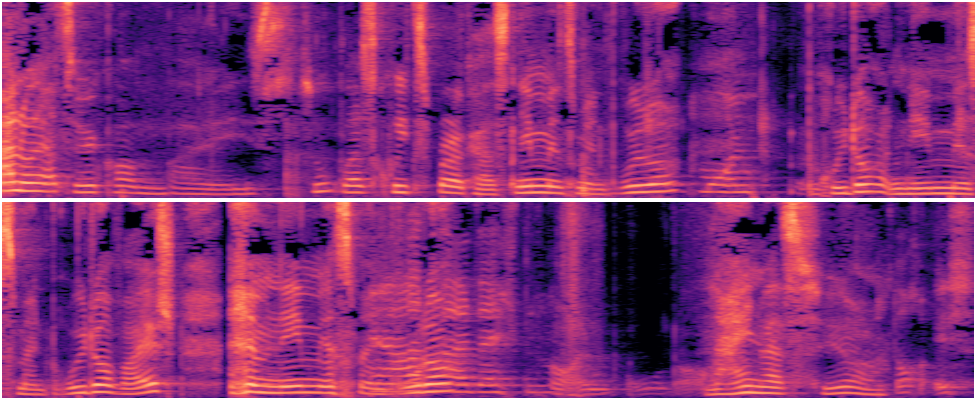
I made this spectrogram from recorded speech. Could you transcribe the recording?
Hallo, herzlich willkommen bei Super Squeaks Broadcast. Neben mir ist mein Bruder. Moin. Brüder, neben mir ist mein Bruder, weißt ähm, Neben mir ist mein Er Bruder. hat halt echt einen neuen Bruder. Nein, was für? Doch, ich.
